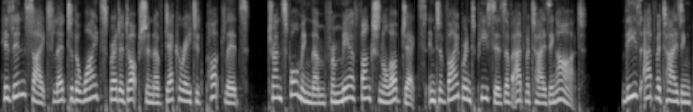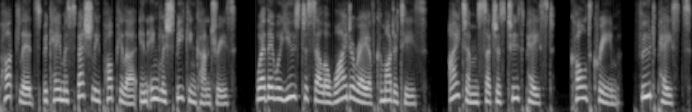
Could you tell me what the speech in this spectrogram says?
His insight led to the widespread adoption of decorated pot lids, transforming them from mere functional objects into vibrant pieces of advertising art. These advertising pot lids became especially popular in English speaking countries, where they were used to sell a wide array of commodities. Items such as toothpaste, cold cream, food pastes,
